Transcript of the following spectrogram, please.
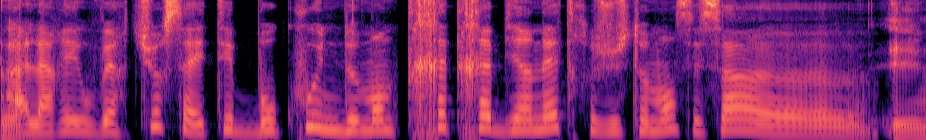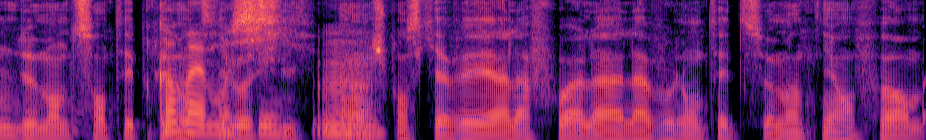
À, la réouverture, ça a été beaucoup une demande très très bien-être, justement, c'est ça euh Et une demande santé préventive aussi. Hein. Mmh. je pense qu'il y avait à la fois la, volonté de se maintenir en forme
